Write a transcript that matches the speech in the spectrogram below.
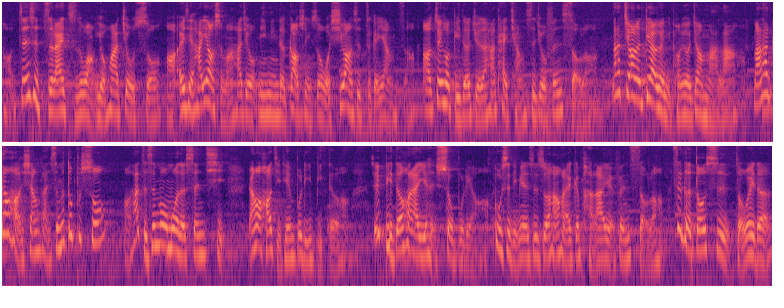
啊，真是直来直往，有话就说啊。而且他要什么，他就明明的告诉你说，我希望是这个样子哈啊。最后彼得觉得他太强势，就分手了哈。那交了第二个女朋友叫马拉哈，马拉刚好相反，什么都不说哦，他只是默默的生气，然后好几天不理彼得哈。所以彼得后来也很受不了哈。故事里面是说他后来跟马拉也分手了哈。这个都是所谓的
